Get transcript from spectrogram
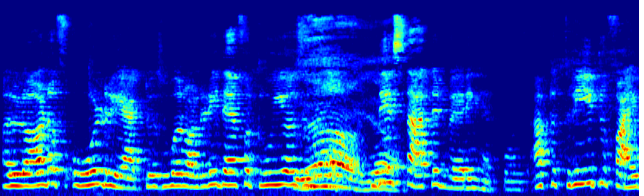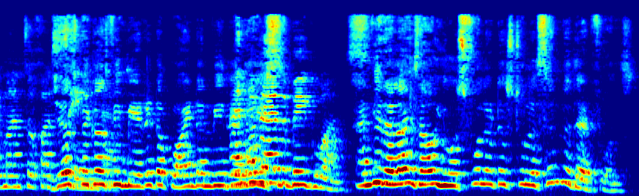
a lot of old reactors who were already there for two years Yeah, more, yeah. they started wearing headphones after three to five months of us Just because that. we made it a point and we and we realized were the big ones. and we realize how useful it is to listen with headphones.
